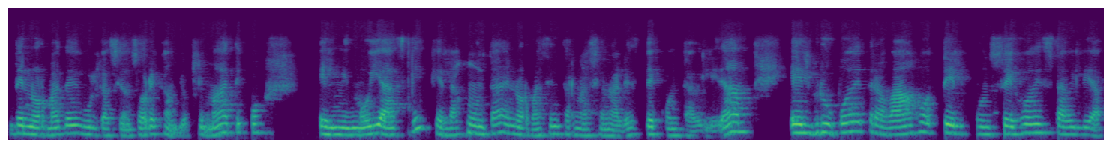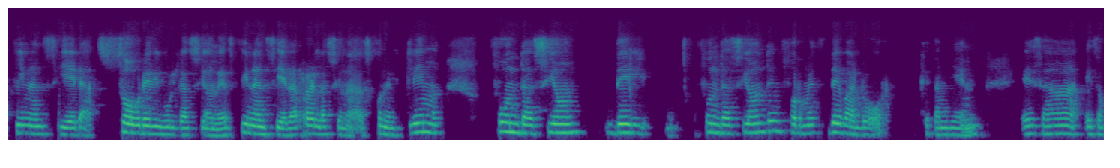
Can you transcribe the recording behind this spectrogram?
de Normas de Divulgación sobre Cambio Climático, el mismo IASCI, que es la Junta de Normas Internacionales de Contabilidad, el grupo de trabajo del Consejo de Estabilidad Financiera sobre divulgaciones financieras relacionadas con el clima, Fundación, del, fundación de Informes de Valor, que también esa, esa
